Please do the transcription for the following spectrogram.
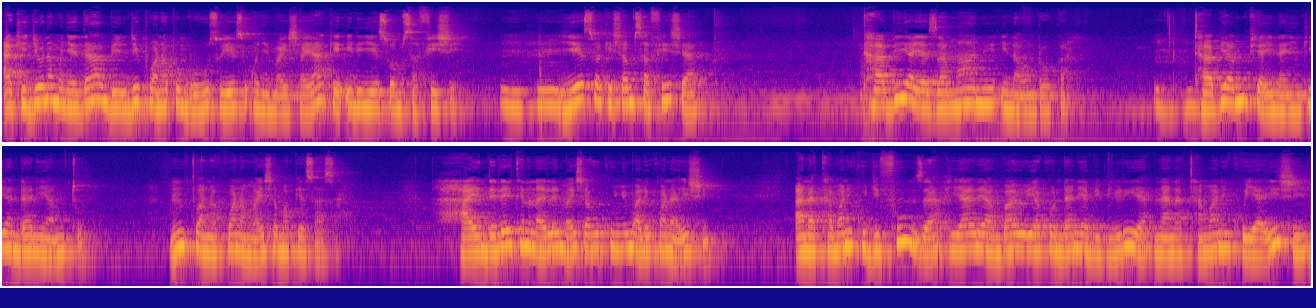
Akijiona mwenye dhambi ndipo anapomruhusu yesu kwenye maisha yake ili yesu amsafishe. Mm-hmm. yesu akishamsafisha tabia ya zamani inaondoka. Mm-hmm. tabia mpya inaingia ndani ya mtu. Mtu anakuwa na maisha mapya sasa haendelei tena na ile maisha huku nyuma alikuwa naishi anatamani kujifunza yale ambayo yako ndani ya bibilia na anatamani kuyaishi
